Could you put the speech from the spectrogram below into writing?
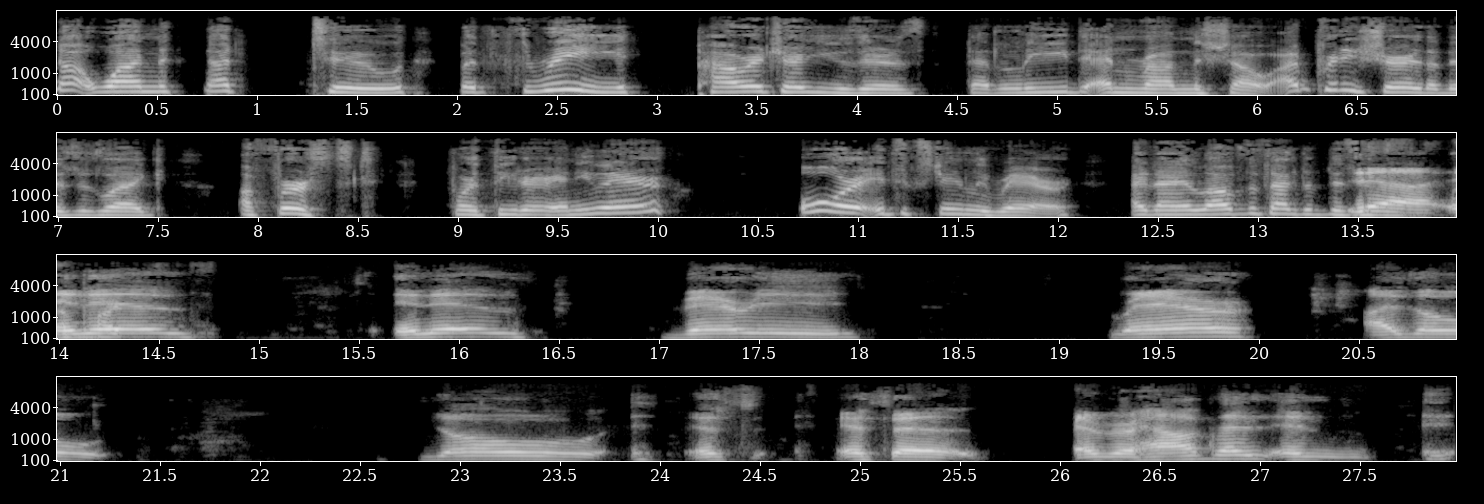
not one, not two, but three power chair users that lead and run the show. I'm pretty sure that this is like a first for theater anywhere, or it's extremely rare. And I love the fact that this yeah, is it is. It is very rare. I don't know if if it ever happened in in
